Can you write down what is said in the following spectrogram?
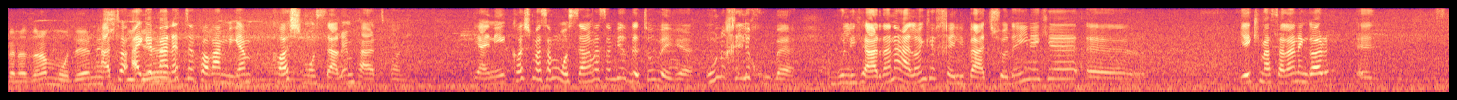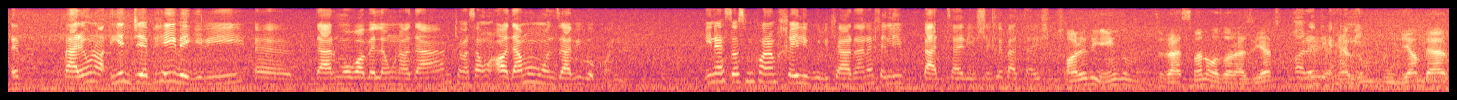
به نظرم مدرنش حتی دیگه اگه من اتفاقا میگم کاش مستقیم پرت کنه. یعنی کاش مثلا مستقیم مثلا بیاد به تو بگه. اون خیلی خوبه. بولی کردن الان که خیلی بد شده اینه که یک مثلا انگار برای اون یه جبهه‌ای بگیری در مقابل اون آدم که مثلا اون آدم رو منزوی بکنی. این احساس می‌کنم خیلی بولی کردن خیلی بدتری شکل بدتریش میشه. آره دیگه این رسما آزار اذیت آره دیگه، یعنی از. اون بولی هم در میاد.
